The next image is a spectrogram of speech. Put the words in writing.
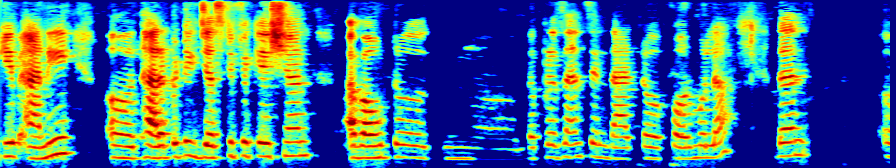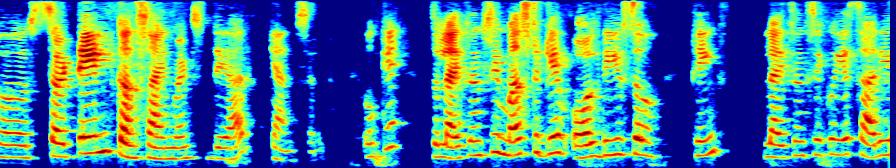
give any therapeutic justification about mm, the presence in that formula then uh, certain consignments they are cancelled okay तो लाइसेंसी मस्ट गिव ऑल दीज थिंग्स लाइसेंसी को ये सारी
